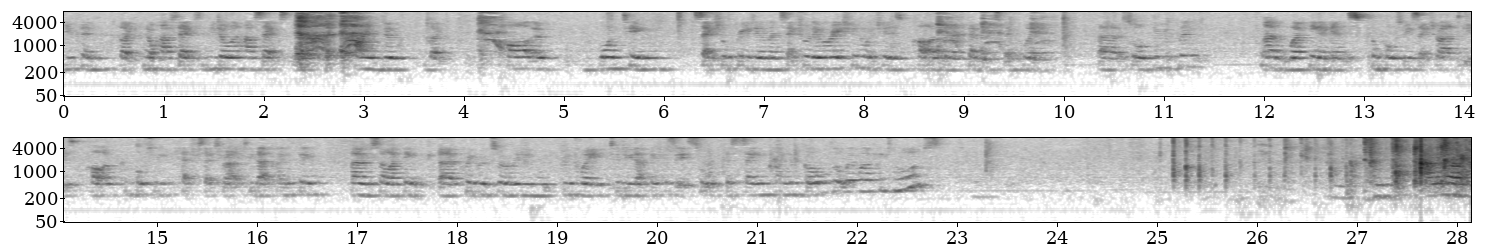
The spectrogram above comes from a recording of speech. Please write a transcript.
you can like not have sex if you don't want to have sex is kind of like part of wanting sexual freedom and sexual liberation, which is part of the feminist and queer uh, sort of movement. Um, working against compulsory sexuality is part of compulsory heterosexuality, that kind of thing. Um, so I think uh, queer groups are a really good way to do that because it's sort of the same kind of goal that we're working towards. Uh,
